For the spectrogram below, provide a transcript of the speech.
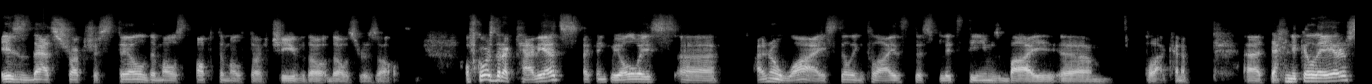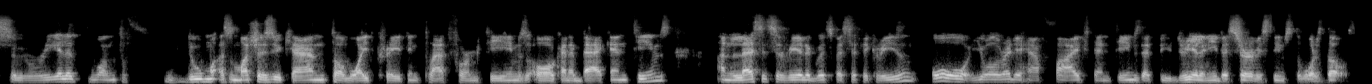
is that structure still the most optimal to achieve the, those results? Of course, there are caveats. I think we always, uh, I don't know why, still inclined to split teams by um, kind of uh, technical layers. So we really want to do as much as you can to avoid creating platform teams or kind of backend teams unless it's a really good specific reason or you already have five ten teams that you really need a service teams towards those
